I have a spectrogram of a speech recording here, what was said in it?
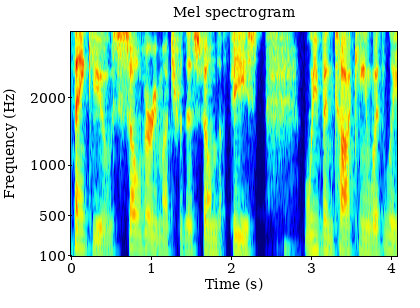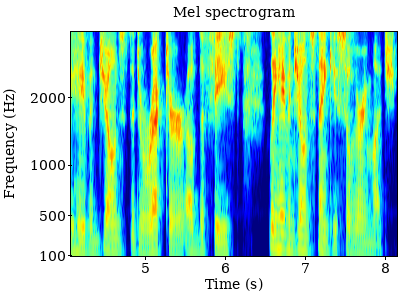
Thank you so very much for this film, The Feast. We've been talking with Lee Haven Jones, the director of The Feast. Lee Haven Jones, thank you so very much.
